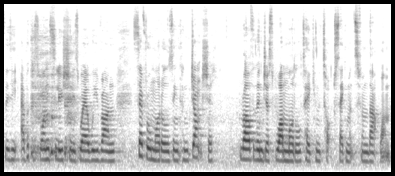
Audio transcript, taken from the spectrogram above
the Abacus One solution is where we run several models in conjunction rather than just one model taking the top segments from that one.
